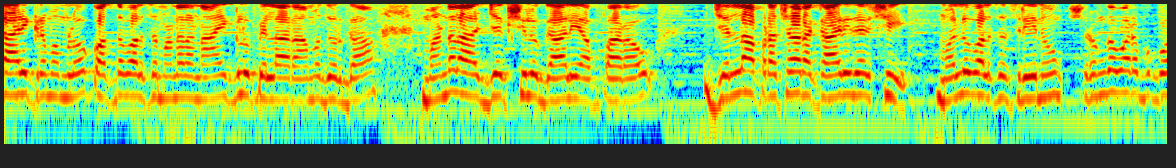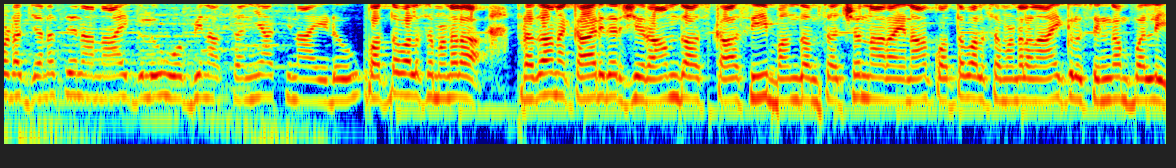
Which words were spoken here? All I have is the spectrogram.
కార్యక్రమంలో కొత్త వలస మండల నాయకులు పిల్ల రామదుర్గ మండల అధ్యక్షులు గాలి అప్పారావు జిల్లా ప్రచార కార్యదర్శి మల్లువలస శ్రీను శృంగవరపుకోట జనసేన నాయకులు ఒబ్బిన సన్యాసి నాయుడు కొత్త వలస మండల ప్రధాన కార్యదర్శి రామ్దాస్ కాశీ బంధం సత్యనారాయణ కొత్త వలస మండల నాయకులు సింగంపల్లి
